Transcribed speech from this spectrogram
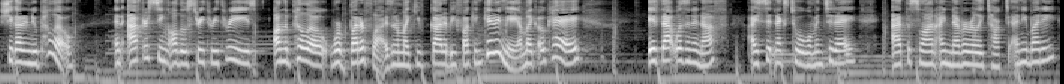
she got a new pillow. And after seeing all those 333s on the pillow were butterflies. And I'm like, you've got to be fucking kidding me. I'm like, okay, if that wasn't enough, I sit next to a woman today at the salon. I never really talk to anybody.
